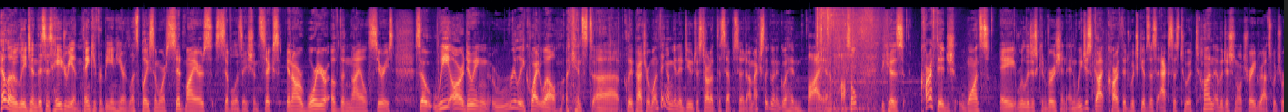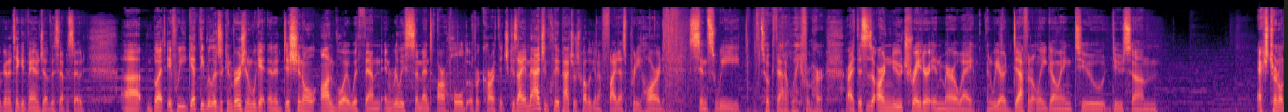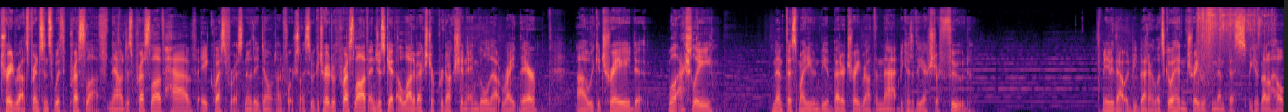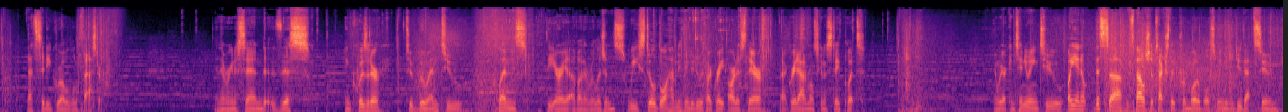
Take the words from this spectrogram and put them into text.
Hello, Legion. This is Hadrian. Thank you for being here. Let's play some more Sid Meier's Civilization 6 in our Warrior of the Nile series. So, we are doing really quite well against uh, Cleopatra. One thing I'm going to do to start out this episode, I'm actually going to go ahead and buy an apostle because Carthage wants a religious conversion. And we just got Carthage, which gives us access to a ton of additional trade routes, which we're going to take advantage of this episode. Uh, but if we get the religious conversion, we'll get an additional envoy with them and really cement our hold over Carthage. Because I imagine Cleopatra's probably going to fight us pretty hard since we took that away from her. All right, this is our new trader in Meroe, and we are definitely going to do some external trade routes, for instance, with Preslav. Now, does Preslav have a quest for us? No, they don't, unfortunately. So we could trade with Preslav and just get a lot of extra production and gold out right there. Uh, we could trade, well, actually, Memphis might even be a better trade route than that because of the extra food. Maybe that would be better. Let's go ahead and trade with Memphis because that'll help that city grow a little faster. And then we're going to send this Inquisitor to Buhen to cleanse the area of other religions. We still don't have anything to do with our great artist there. That great admiral's going to stay put. And we are continuing to... Oh, yeah, no, this, uh, this battleship's actually promotable, so we need to do that soon.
